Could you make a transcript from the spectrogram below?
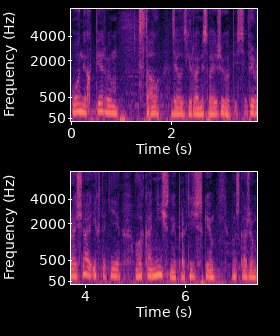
он их первым стал делать героями своей живописи, превращая их в такие лаконичные, практически, ну скажем,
